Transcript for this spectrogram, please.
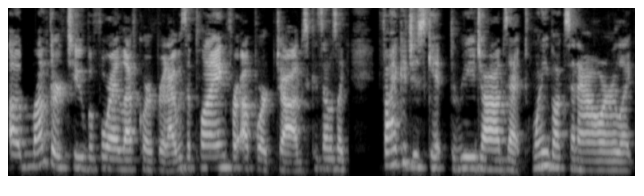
a month or two before I left corporate. I was applying for Upwork jobs because I was like, if I could just get three jobs at 20 bucks an hour, like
